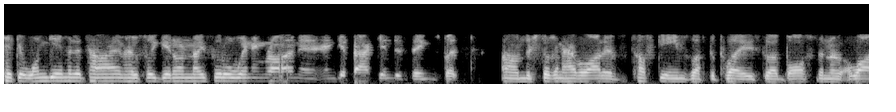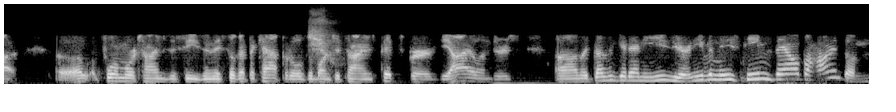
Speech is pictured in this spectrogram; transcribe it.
take it one game at a time, hopefully get on a nice little winning run and, and get back into things. But um, they're still going to have a lot of tough games left to play. Still have Boston a, a lot uh, four more times this season. They still got the Capitals a bunch of times, Pittsburgh, the Islanders. Um, it doesn't get any easier, and even these teams now behind them,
